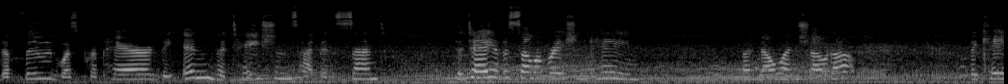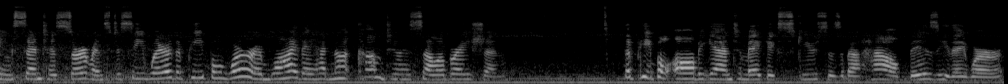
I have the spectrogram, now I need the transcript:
the food was prepared, the invitations had been sent. The day of the celebration came, but no one showed up. The king sent his servants to see where the people were and why they had not come to his celebration. The people all began to make excuses about how busy they were.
